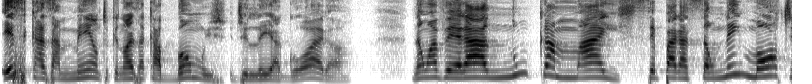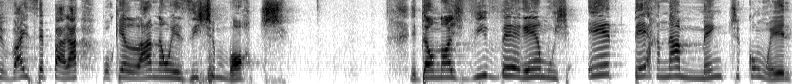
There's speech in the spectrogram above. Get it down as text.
Esse casamento que nós acabamos de ler agora, não haverá nunca mais separação, nem morte vai separar, porque lá não existe morte. Então nós viveremos eternamente com ele.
